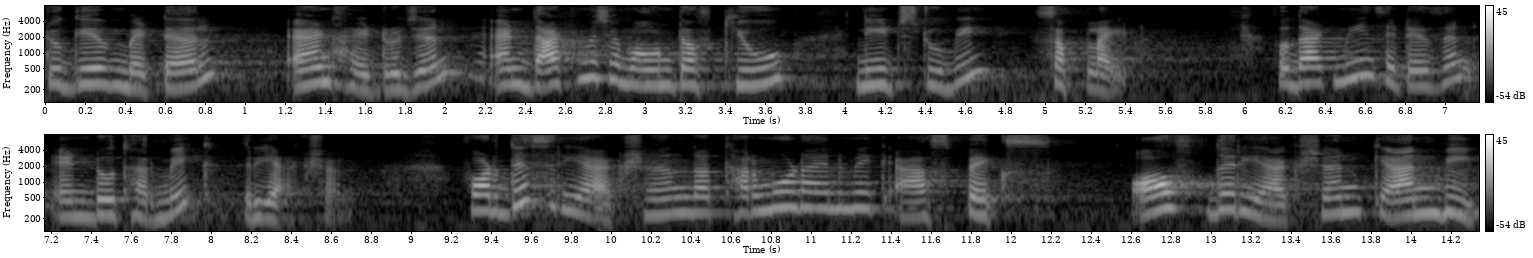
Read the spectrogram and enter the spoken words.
to give metal and hydrogen and that much amount of Q needs to be supplied. So, that means it is an endothermic reaction. For this reaction the thermodynamic aspects of the reaction can be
